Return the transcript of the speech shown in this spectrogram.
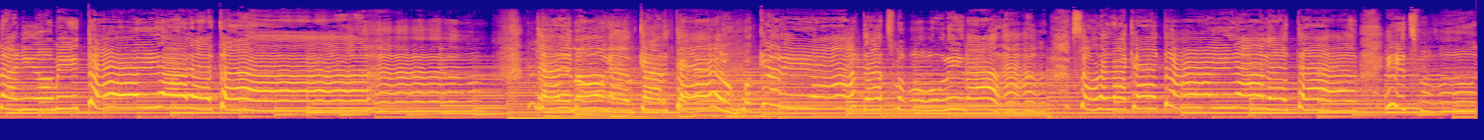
何を見ていられた。誰もが浮かれて分かり合ったつもりならそれだけでいられた。いつも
